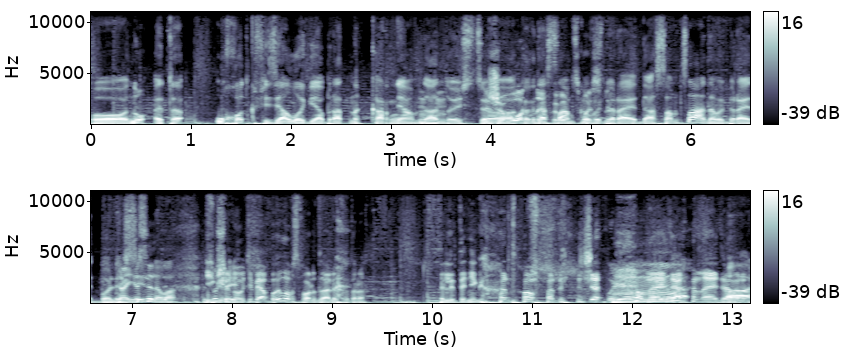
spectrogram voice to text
ну, это уход к физиологии обратно к корням, да, Мгм. то есть, Животное когда самка выбирает, да, самца, она выбирает более А если сильного. ты- Игорь, Слушай, ну у тебя было в спортзале с утра? Или ты не готов отвечать А?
